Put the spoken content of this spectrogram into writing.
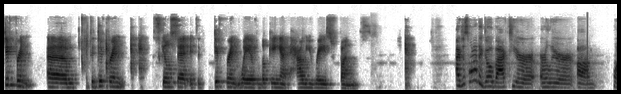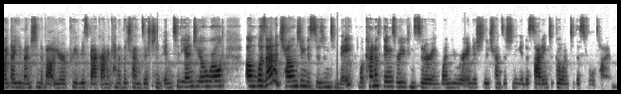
different um, it's a different skill set. It's a different way of looking at how you raise funds. I just wanted to go back to your earlier um, point that you mentioned about your previous background and kind of the transition into the ngo world um, was that a challenging decision to make? What kind of things were you considering when you were initially transitioning and deciding to go into this full time?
